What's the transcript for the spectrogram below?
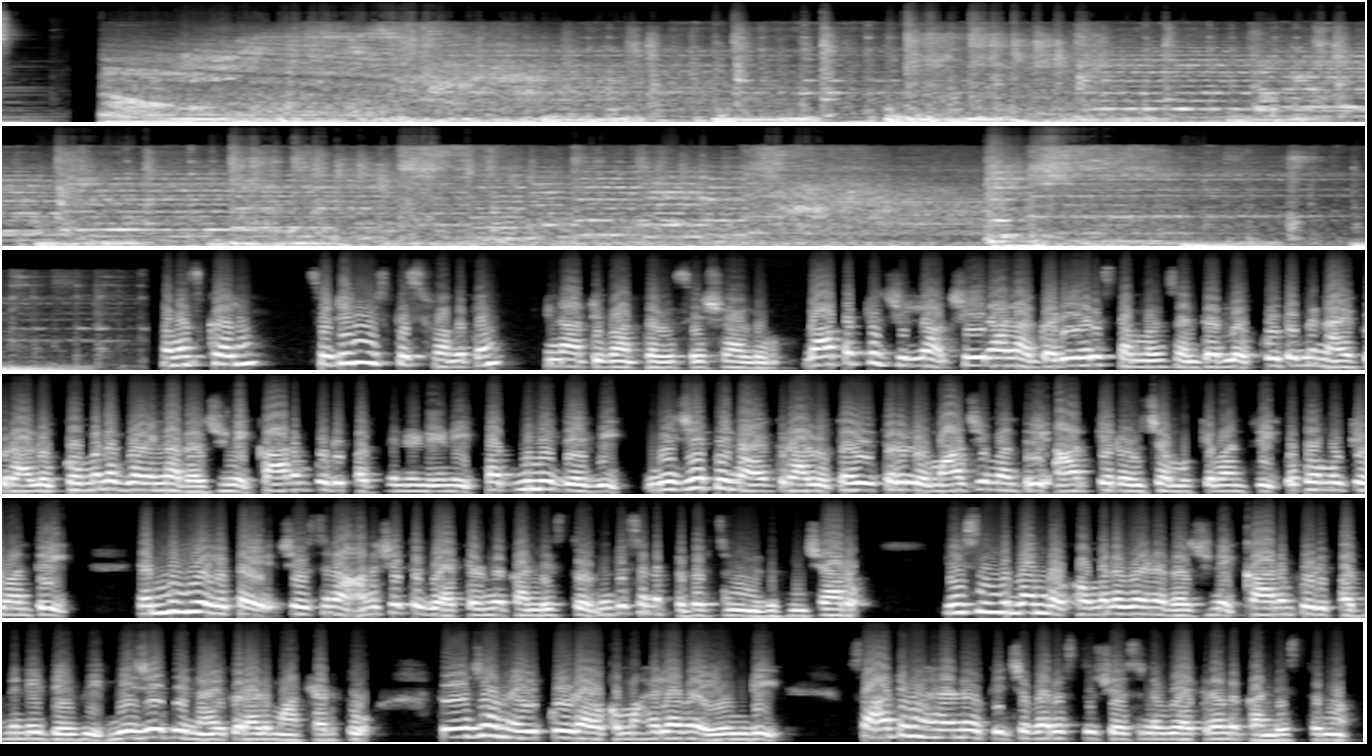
నమస్కారం. సిటీ న్యూస్కి స్వాగతం. ఈనాటి వార్తా విశేషాలు. బాపట్ల జిల్లా చీరాల గడియార స్తంభం సెంటర్లో కూటమి నాయకురాలు కొమ్మనబోయిన రజని కారంపూడి పద్మినినేని పద్మిని దేవి బీజేపీ నాయకురాలు తదితరులు మాజీ మంత్రి ఆర్కే రోజా ముఖ్యమంత్రి ఉప ముఖ్యమంత్రి ఎమ్మెల్యేలపై చేసిన అనుచిత వ్యాఖ్యలను ఖండిస్తూ నిరసన ప్రదర్శన నిర్వహించారు. ఈ సందర్భంగా కొమ్మనబోయిన రజని కారంపూడి పద్మిని దేవి బీజేపీ నాయకురాలు మాట్లాడుతూ రోజా మీరు కూడా ఒక మహిళగా ఉండి సాటి మహిళను కించపరుస్తూ చేసిన వ్యాఖ్యలను ఖండిస్తున్నాం.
